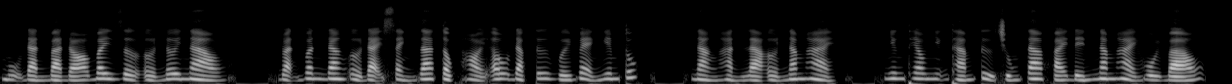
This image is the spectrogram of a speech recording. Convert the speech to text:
Mụ đàn bà đó bây giờ ở nơi nào? Đoạn Vân đang ở đại sảnh gia tộc hỏi Âu Đặc Tư với vẻ nghiêm túc. Nàng hẳn là ở Nam Hải. Nhưng theo những thám tử chúng ta phái đến Nam Hải hồi báo.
